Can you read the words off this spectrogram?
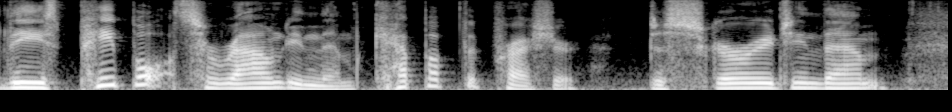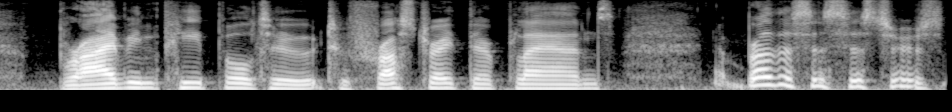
these people surrounding them kept up the pressure, discouraging them, bribing people to, to frustrate their plans. Now, brothers and sisters,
